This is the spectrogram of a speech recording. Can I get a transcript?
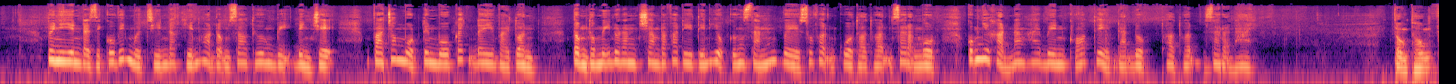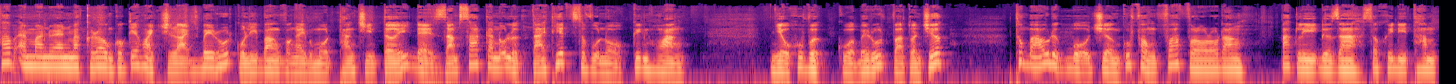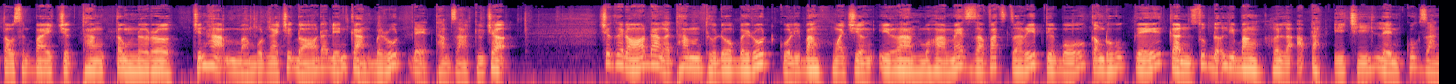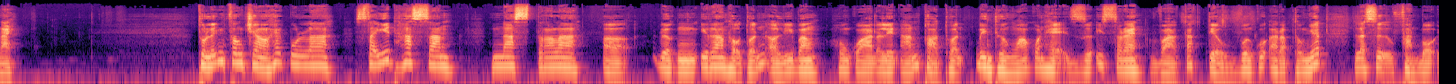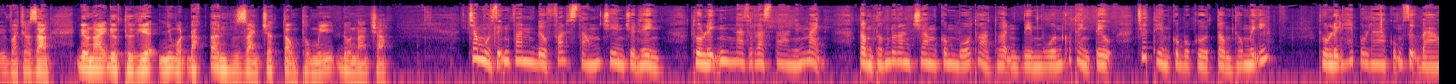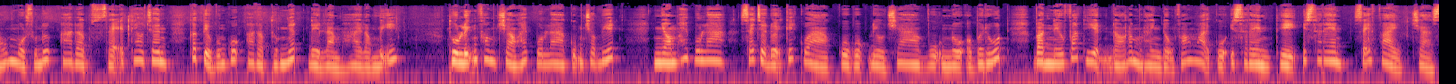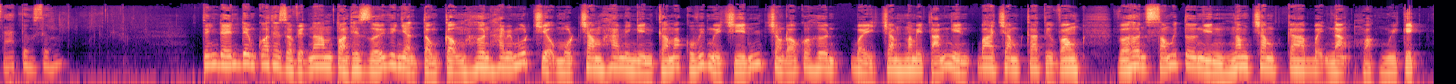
Tuy nhiên, đại dịch COVID-19 đã khiến hoạt động giao thương bị đình trệ và trong một tuyên bố cách đây vài tuần, Tổng thống Mỹ Donald Trump đã phát đi tín hiệu cứng rắn về số phận của thỏa thuận giai đoạn 1 cũng như khả năng hai bên có thể đạt được thỏa thuận giai đoạn 2. Tổng thống Pháp Emmanuel Macron có kế hoạch trở lại Beirut của Liban vào ngày 11 tháng 9 tới để giám sát các nỗ lực tái thiết sau vụ nổ kinh hoàng nhiều khu vực của Beirut vào tuần trước. Thông báo được Bộ trưởng Quốc phòng Pháp Florent Parly đưa ra sau khi đi thăm tàu sân bay trực thăng Tonnerre, chiến hạm mà một ngày trước đó đã đến cảng Beirut để tham gia cứu trợ. Trước khi đó, đang ở thăm thủ đô Beirut của Liban, Ngoại trưởng Iran Mohammed Javad Zarif tuyên bố cộng đồng quốc tế cần giúp đỡ Liban hơn là áp đặt ý chí lên quốc gia này. Thủ lĩnh phong trào Hezbollah Said Hassan Nasrallah ở được Iran hậu thuẫn ở Liban hôm qua đã lên án thỏa thuận bình thường hóa quan hệ giữa Israel và các tiểu vương quốc Ả Rập Thống Nhất là sự phản bội và cho rằng điều này được thực hiện như một đặc ân dành cho Tổng thống Mỹ Donald Trump. Trong một diễn văn được phát sóng trên truyền hình, thủ lĩnh Nasrallah nhấn mạnh Tổng thống Donald Trump công bố thỏa thuận vì muốn có thành tựu trước thềm cuộc bầu cử Tổng thống Mỹ. Thủ lĩnh Hezbollah cũng dự báo một số nước Ả Rập sẽ theo chân các tiểu vương quốc Ả Rập Thống Nhất để làm hài lòng Mỹ. Thủ lĩnh phong trào Hezbollah cũng cho biết nhóm Hezbollah sẽ chờ đợi kết quả của cuộc điều tra vụ nổ ở Beirut và nếu phát hiện đó là một hành động phá hoại của Israel thì Israel sẽ phải trả giá tương xứng. Tính đến đêm qua theo giờ Việt Nam, toàn thế giới ghi nhận tổng cộng hơn 21 triệu 120 nghìn ca mắc COVID-19, trong đó có hơn 758.300 ca tử vong và hơn 64.500 ca bệnh nặng hoặc nguy kịch.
